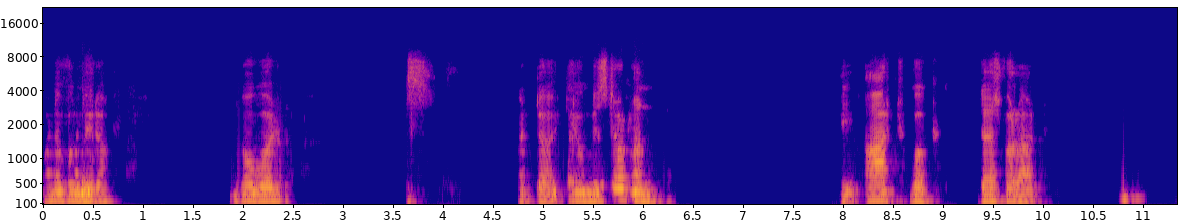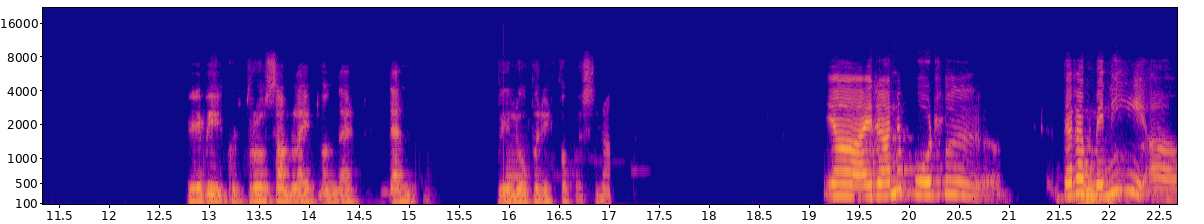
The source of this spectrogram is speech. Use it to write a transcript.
Wonderful, Meera. No words. But uh, you missed out on the artwork, just for art. Maybe you could throw some light on that. Then we'll open it for question now. Yeah, I run a portal. There are many, uh,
